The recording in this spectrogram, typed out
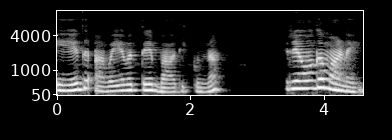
ഏത് അവയവത്തെ ബാധിക്കുന്ന രോഗമാണ്?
